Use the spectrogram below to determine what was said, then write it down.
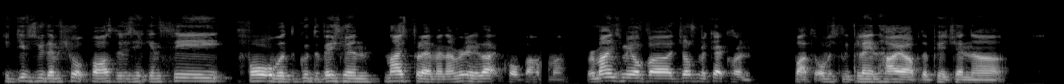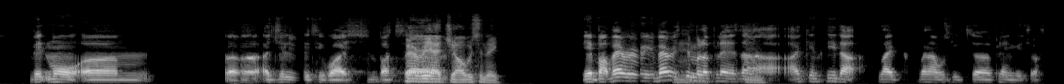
He gives you them short passes. He can see forward, good vision. Nice player, man. I really like Cole Palmer. Reminds me of uh, Josh McEachran, but obviously playing higher up the pitch and uh, a bit more um, uh, agility wise. But Very uh, agile, isn't he? Yeah, but very, very Mm, similar players. mm. I, I can see that, like when I was with uh, playing with Josh.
